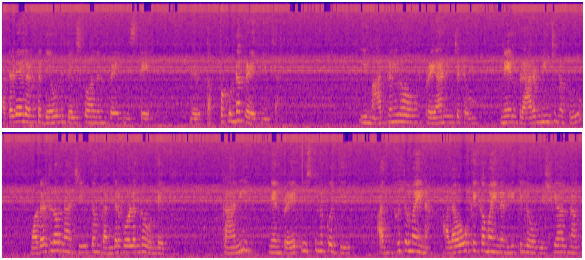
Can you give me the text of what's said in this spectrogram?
అతడే గనుక దేవుణ్ణి తెలుసుకోవాలని ప్రయత్నిస్తే మీరు తప్పకుండా ప్రయత్నించాలి. ఈ మార్గంలో ప్రయాణించటం నేను ప్రారంభించినప్పుడు మొదట్లో నా జీవితం గందరగోళంగా ఉండేది. కానీ నేను ప్రయత్నిస్తున్న కొద్దీ అద్భుతమైన అలౌకికమైన రీతిలో విషయాలు నాకు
